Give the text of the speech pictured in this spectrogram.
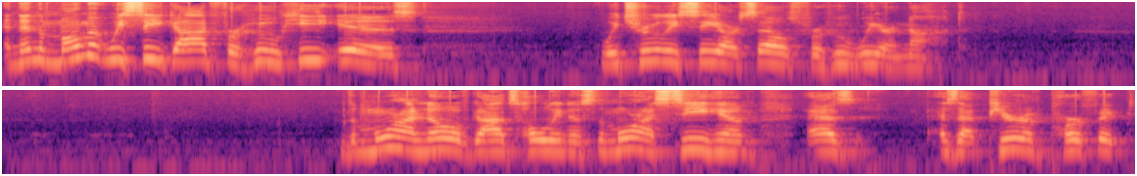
And then the moment we see God for who He is, we truly see ourselves for who we are not. The more I know of God's holiness, the more I see Him as, as that pure and perfect,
